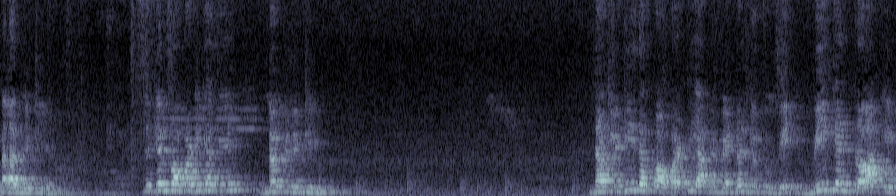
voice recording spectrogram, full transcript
मेलाबिलिटी है। सेकेंड प्रॉपर्टी क्या थी? Ductility ductility is the property of a metal due to which we can draw it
